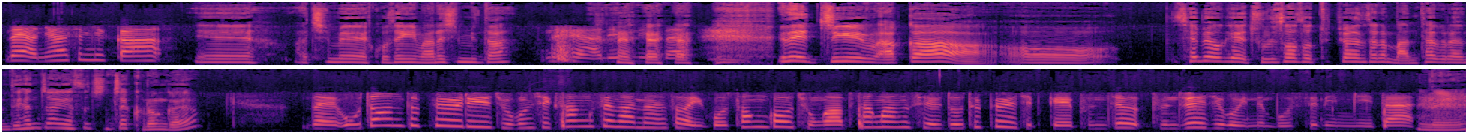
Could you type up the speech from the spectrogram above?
네, 안녕하십니까. 예, 아침에 고생이 많으십니다. 네, 아닙니다. 근데 지금 아까 어, 새벽에 줄 서서 투표하는 사람 많다 그랬는데 현장에서 진짜 그런가요? 네, 오전 투표율이 조금씩 상승하면서 이곳 선거 종합 상황실도 투표율 집계에 분주, 분주해지고 있는 모습입니다. 네.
